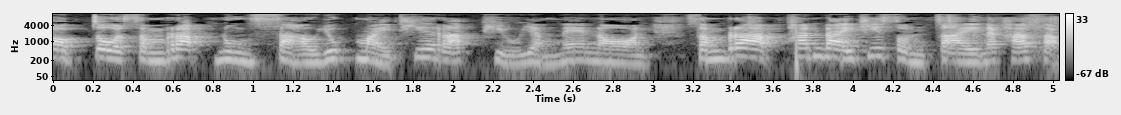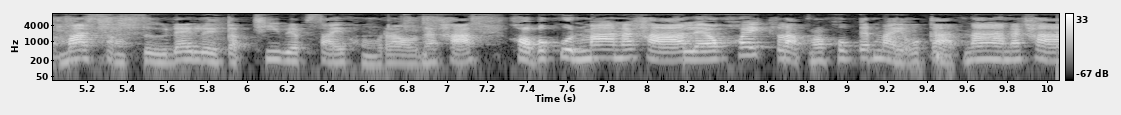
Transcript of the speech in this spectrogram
ตอบโจทย์สำหรับหนุ่มสาวยุคใหม่ที่รักผิวอย่างแน่นอนสำหรับท่านใดที่สนใจนะคะ สามารถสั่งซื้อได้เลยกับที่เว็บไซต์ของเรานะคะ ขอบพระคุณมากนะคะ แล้วค่อยกลับมาพบกันใหม่โอกาสหน้านะคะ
